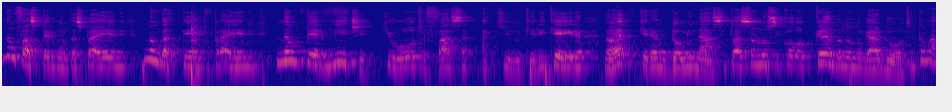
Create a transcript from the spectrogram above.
não faz perguntas para ele, não dá tempo para ele, não permite que o outro faça aquilo que ele queira, não é? Querendo dominar a situação, não se colocando no lugar do outro. Então a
